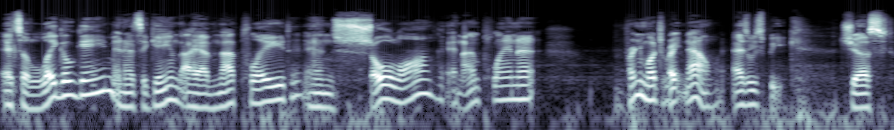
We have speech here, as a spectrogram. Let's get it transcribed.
It's a Lego game, and it's a game that I have not played in so long, and I'm playing it pretty much right now as we speak. Just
